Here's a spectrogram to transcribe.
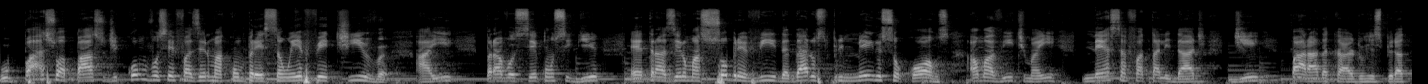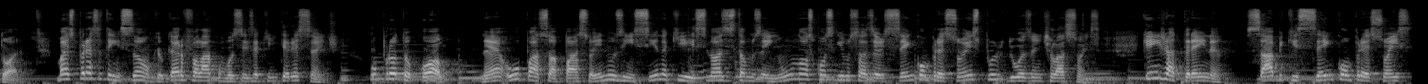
o passo a passo de como você fazer uma compressão efetiva aí para você conseguir é, trazer uma sobrevida, dar os primeiros socorros a uma vítima aí nessa fatalidade de parada cardiorrespiratória. Mas presta atenção que eu quero falar com vocês aqui interessante. O protocolo, né, o passo a passo aí nos ensina que se nós estamos em um, nós conseguimos fazer 100 compressões por duas ventilações. Quem já treina sabe que 100 compressões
